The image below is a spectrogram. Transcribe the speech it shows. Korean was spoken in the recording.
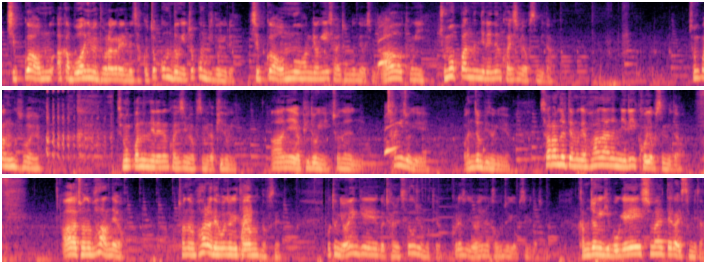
집과 업무 아까 뭐 아니면 도라 그랬는데 자꾸 조금 동의 조금 비동의래 집과 업무 환경이 잘 정돈되어 있습니다 아우 동의 주목받는 일에는 관심이 없습니다 주목받는 거 좋아요 주목받는 일에는 관심이 없습니다 비동의 아니에요 비동의 저는 창의적이에요 완전 비동의예요 사람들 때문에 화나는 일이 거의 없습니다 아 저는 화 안 내요 저는 화를 내본 적이 단 한 번도 없어요 보통 여행 계획을 잘 세우질 못해요 그래서 여행을 가본 적이 없습니다 저는 감정의 기복에 심할 때가 있습니다.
